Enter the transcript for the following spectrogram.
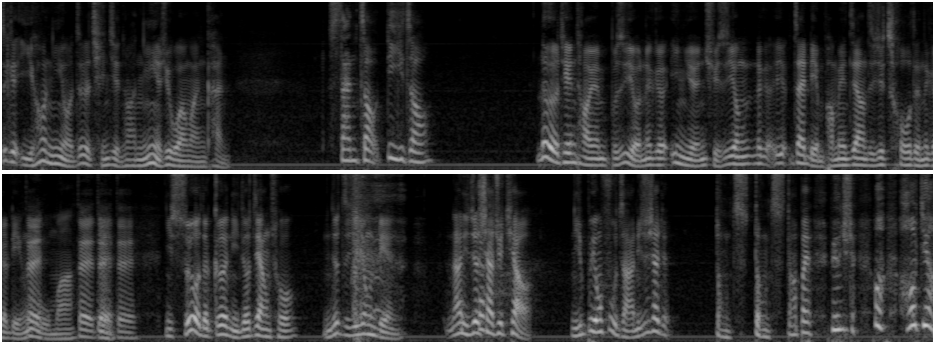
这个以后你有这个情景的话，你也去玩玩看。三招，第一招，乐天桃园不是有那个应援曲，是用那个在脸旁边这样子去抽的那个脸舞吗？对对你所有的歌你都这样搓，你就直接用脸，然后你就下去跳，你就不用复杂，你就下去。动词动词，然后别别人就觉得哦，好屌，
